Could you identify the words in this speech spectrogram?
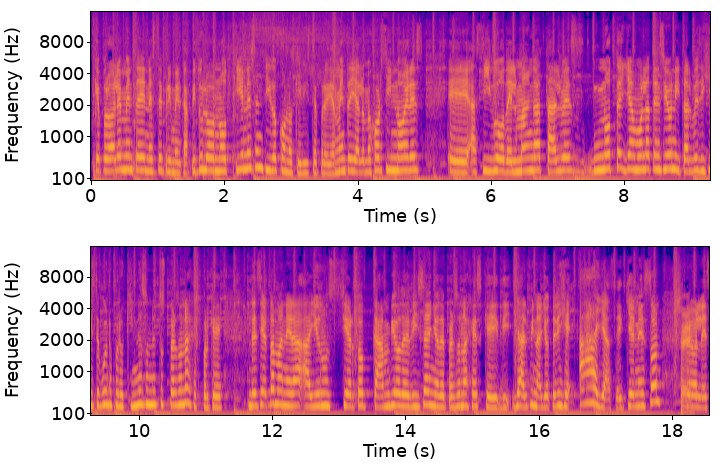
que probablemente en este primer capítulo no tiene sentido con lo que viste previamente y a lo mejor si no eres eh, asiduo del manga, tal vez no te llamó la atención y tal vez dijiste, bueno, pero ¿quiénes son estos personajes? Porque de cierta manera hay un cierto cambio de diseño de personajes que ya al final yo te dije, ah, ya sé quiénes son, Sí. pero les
